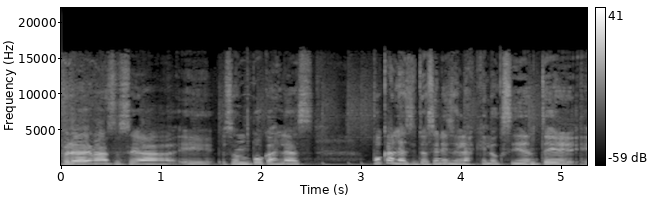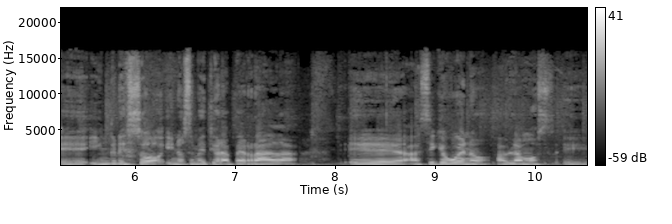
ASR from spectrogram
Pero además, o sea, eh, son pocas las pocas las situaciones en las que el occidente eh, ingresó y no se metió a la perrada. Eh, así que bueno, hablamos eh,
